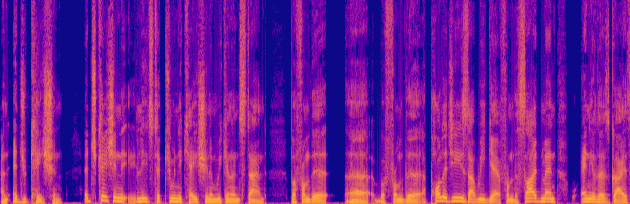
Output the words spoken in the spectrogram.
and education. Education leads to communication, and we can understand. But from the uh, but from the apologies that we get from the sidemen, any of those guys,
